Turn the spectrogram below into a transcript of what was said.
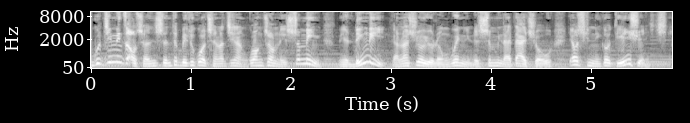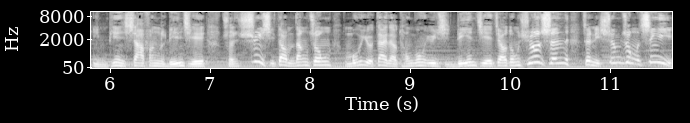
如果今天早晨神特别透过晨祷祭坛光照你的生命，你的灵里感到需要有人为你的生命来代求，邀请你能够点选影片下方的连结，传讯息到我们当中，我们会有代表同工与一起连结交通，寻求神在你生命中的心意，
